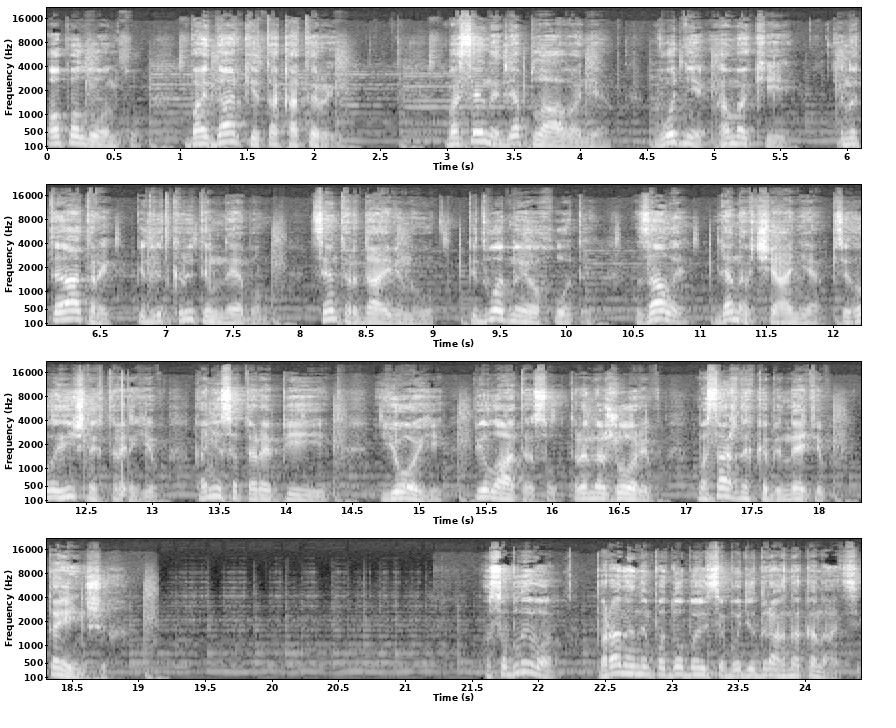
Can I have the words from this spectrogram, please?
ополонку, байдарки та катери. басейни для плавання, водні гамаки, кінотеатри під відкритим небом, центр дайвінгу, підводної охоти, зали для навчання, психологічних тренінгів, канісотерапії, йоги, пілатесу, тренажерів, масажних кабінетів та інших. Особливо пораненим подобається бодідраг на канатці.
